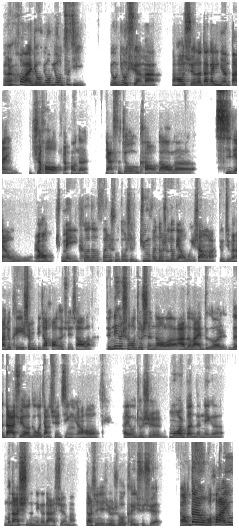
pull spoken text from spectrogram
然后后来就又又自己又又学嘛，然后学了大概一年半之后，然后呢雅思就考到了七点五，然后每一科的分数都是均分都是六点五以上嘛，就基本上就可以升比较好的学校了。所以那个时候就升到了阿德莱德的大学，要给我奖学金，然后。还有就是墨尔本的那个莫纳什的那个大学嘛，当时也就是说可以去学，然后但是我后来又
